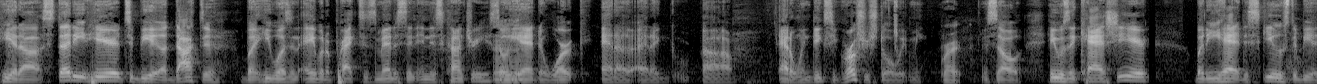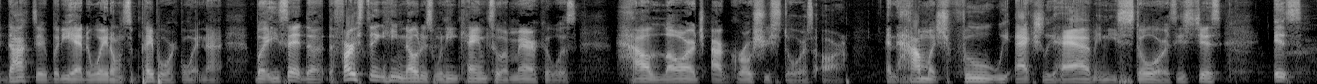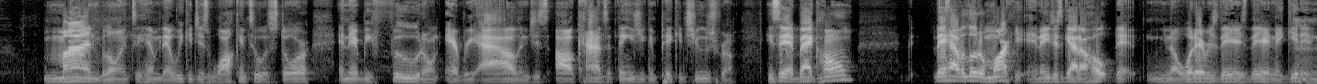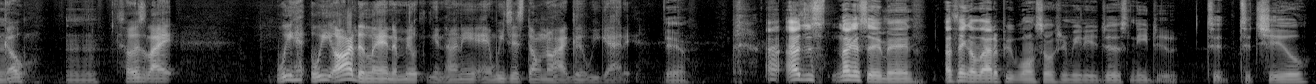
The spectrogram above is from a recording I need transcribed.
he had uh, studied here to be a doctor, but he wasn't able to practice medicine in this country, so he had to work at a at a uh, at a Winn Dixie grocery store with me. Right. And so he was a cashier, but he had the skills to be a doctor, but he had to wait on some paperwork and whatnot. But he said the, the first thing he noticed when he came to America was how large our grocery stores are and how much food we actually have in these stores. It's just, it's mind blowing to him that we could just walk into a store and there'd be food on every aisle and just all kinds of things you can pick and choose from. He said back home, they have a little market and they just gotta hope that you know whatever's there is there and they get it and mm-hmm. go. Mm-hmm. So it's like we we are the land of milk and honey and we just don't know how good we got it. Yeah. I, I just like I said, man. I think a lot of people on social media just need to to to chill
